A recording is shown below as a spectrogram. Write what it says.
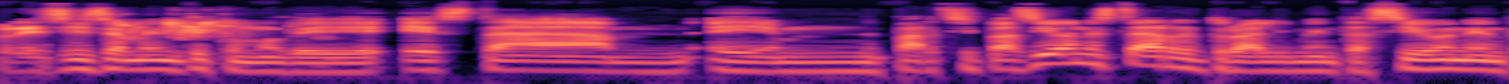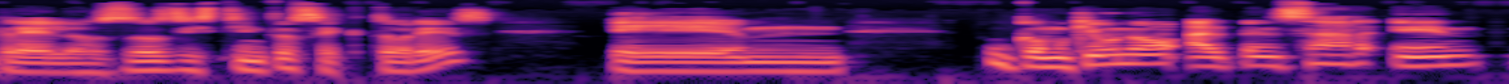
precisamente como de esta mm, em, participación, esta retroalimentación entre los dos distintos sectores, em, como que uno al pensar en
